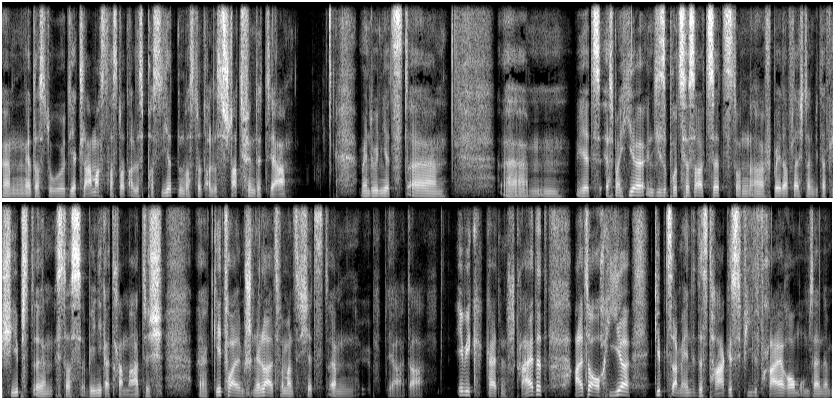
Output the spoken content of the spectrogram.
ähm, dass du dir klar machst, was dort alles passiert und was dort alles stattfindet. Ja, wenn du ihn jetzt ähm, ähm, jetzt erstmal hier in diese Prozessart setzt und äh, später vielleicht dann wieder verschiebst, ähm, ist das weniger dramatisch. Äh, geht vor allem schneller, als wenn man sich jetzt ähm, ja da Ewigkeiten streitet. Also auch hier gibt es am Ende des Tages viel Freiraum, um seine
